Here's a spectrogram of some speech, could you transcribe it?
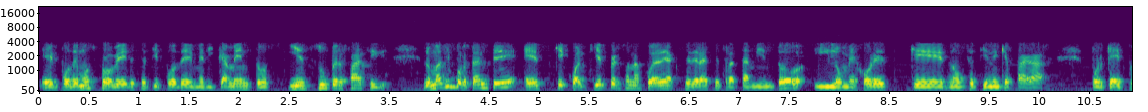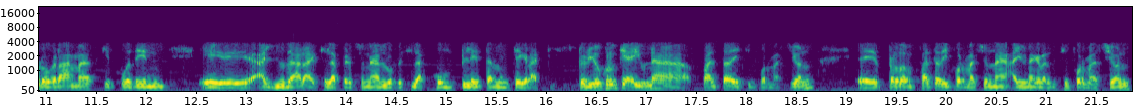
eh, podemos proveer ese tipo de medicamentos y es súper fácil. Lo más importante es que cualquier persona puede acceder a ese tratamiento y lo mejor es que no se tienen que pagar porque hay programas que pueden eh, ayudar a que la persona lo reciba completamente gratis. Pero yo creo que hay una falta de desinformación eh, perdón, falta de información, hay una gran desinformación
